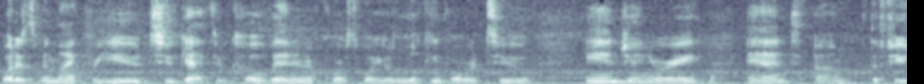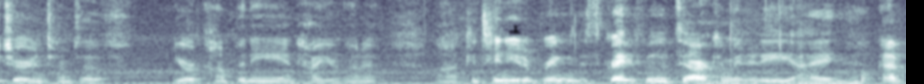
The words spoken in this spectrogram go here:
what it's been like for you to get through COVID, and of course, what you're looking forward to in January and um, the future in terms of your company and how you're going to uh, continue to bring this great food to our community. I have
